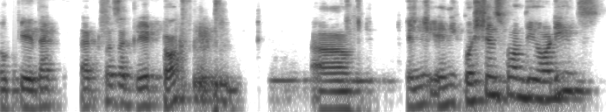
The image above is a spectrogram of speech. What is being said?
Okay, that that was a great talk. Uh, any, any questions from the audience?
